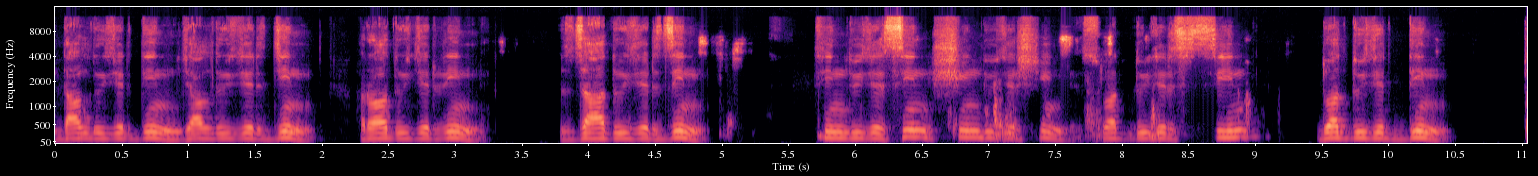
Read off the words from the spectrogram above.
দাল দুই জের দিন জাল দুই জের জিন র দুই জের রিন জা দুই জের জিন সিন দুই জের সিন শিন দুই জের শিন সোয়াদ দুই জের সিন দোয়াদ দুই জের দিন ত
